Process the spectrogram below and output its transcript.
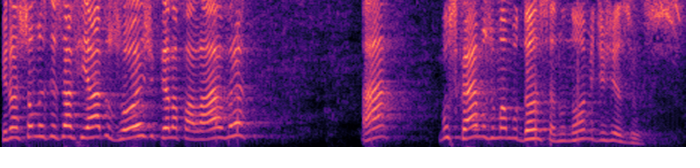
E nós somos desafiados hoje pela palavra a buscarmos uma mudança no nome de Jesus.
